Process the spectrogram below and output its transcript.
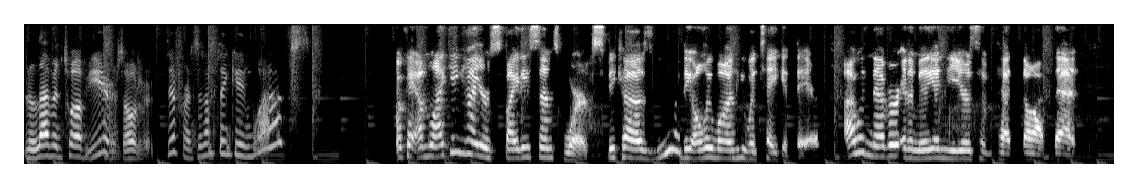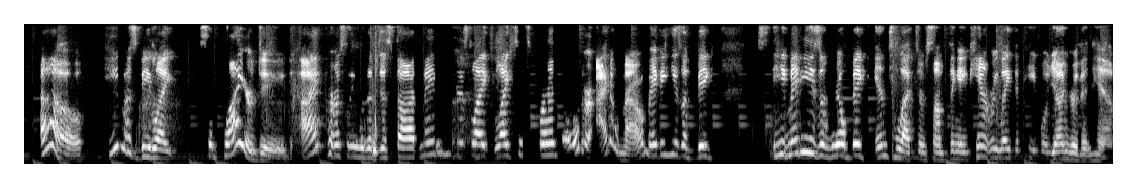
11, 12 years older difference. And I'm thinking, what? Okay, I'm liking how your spidey sense works because you are the only one who would take it there. I would never in a million years have had thought that, oh, he must be like supplier dude. I personally would have just thought maybe he just like likes his friends older. I don't know. Maybe he's a big he maybe he's a real big intellect or something and can't relate to people younger than him.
